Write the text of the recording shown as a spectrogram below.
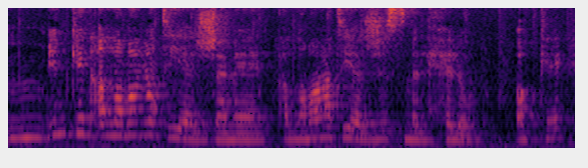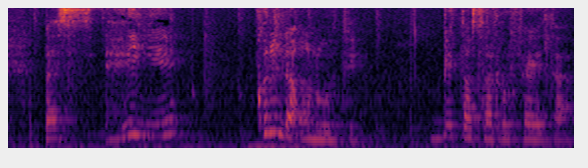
م- يمكن الله ما عطيها الجمال الله ما عطيها الجسم الحلو أوكي؟ بس هي كلها أنوثة بتصرفاتها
